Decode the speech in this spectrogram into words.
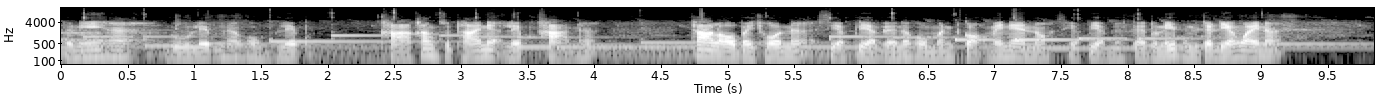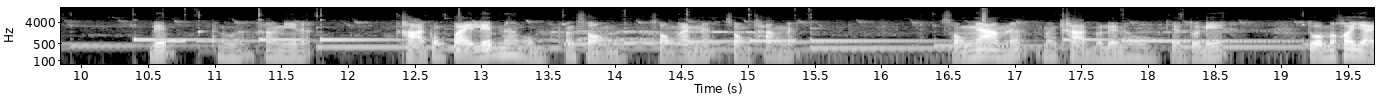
ตัวนี้ฮะ ดูเล็บนะผม เล็บขาข้างสุดท้ายเนี่ย เล็บขาดนะ ถ้าเราไปชนนะเสียเปรียบเลยนะผม มันเกาะไม่แน่นเนาะ เสียเปรียบเลย แต่ตัวนี้ผมจะเลี้ยงไว้นะ เล็บดูนะข้างนี้นะขาดตรงไปลายเล็บนะผม ทั้งสองสองอันนะสองข้างนะสองง่ามนะ มันขาดหมดเลยนะผมแต่ตัวนี้ตัวไม่ค่อยใหญ่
